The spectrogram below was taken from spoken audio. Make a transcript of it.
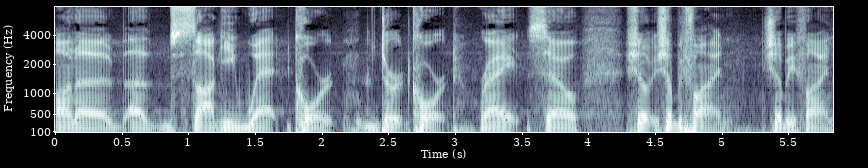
on a, a soggy, wet court, dirt court, right? So she'll she'll be fine. She'll be fine.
